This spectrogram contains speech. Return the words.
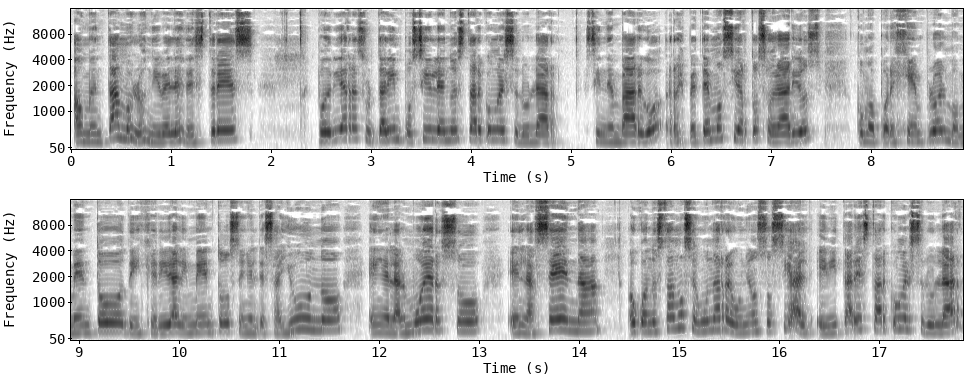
aumentamos los niveles de estrés, podría resultar imposible no estar con el celular, sin embargo, respetemos ciertos horarios, como por ejemplo el momento de ingerir alimentos en el desayuno, en el almuerzo, en la cena o cuando estamos en una reunión social. Evitar estar con el celular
